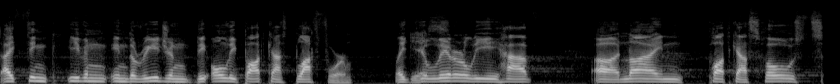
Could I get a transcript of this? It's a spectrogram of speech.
I think, even in the region, the only podcast platform. Like yes. you literally have uh, nine podcast hosts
